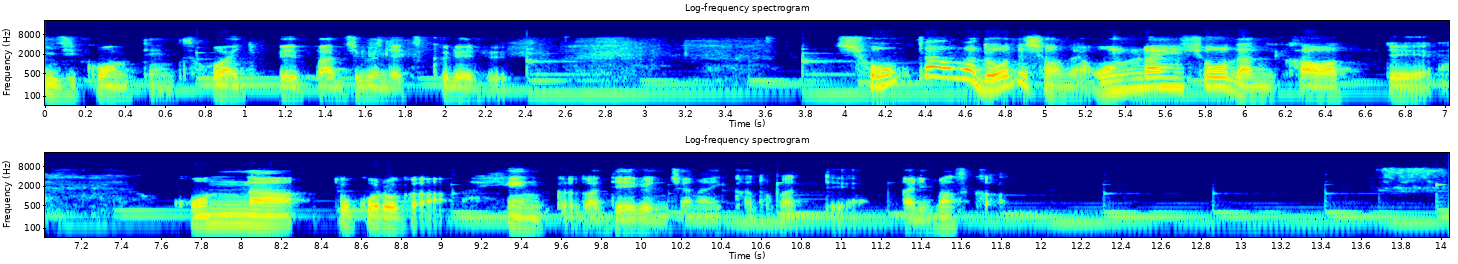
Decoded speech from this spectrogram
記事コンテンツ、ホワイトペーパー自分で作れる。商談はどうでしょうね。オンライン商談に変わって、こんなところが変化が出るんじゃないかとかってありますか？う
